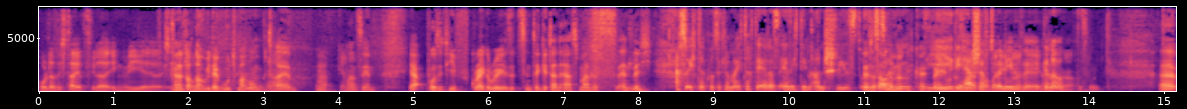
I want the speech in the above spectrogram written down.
holt er sich da jetzt wieder irgendwie. Äh, Ich kann er doch noch Wiedergutmachung betreiben. Ja, Hm, genau. Mal sehen. Ja, positiv. Gregory sitzt hinter Gittern erstmal, das ist endlich. Achso, ich dachte, kurze Klammer, ich dachte eher, dass er sich den anschließt und Das ist auch eine Möglichkeit bei ihm. die, Das die Herrschaft übernehmen ja will. nie. Genau. Ja. Äh,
